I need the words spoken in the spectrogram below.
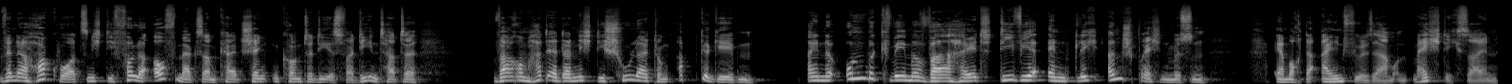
Wenn er Hogwarts nicht die volle Aufmerksamkeit schenken konnte, die es verdient hatte, warum hat er dann nicht die Schulleitung abgegeben? Eine unbequeme Wahrheit, die wir endlich ansprechen müssen. Er mochte einfühlsam und mächtig sein,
